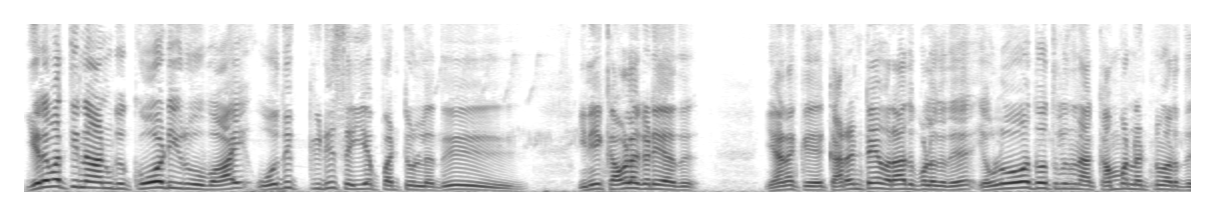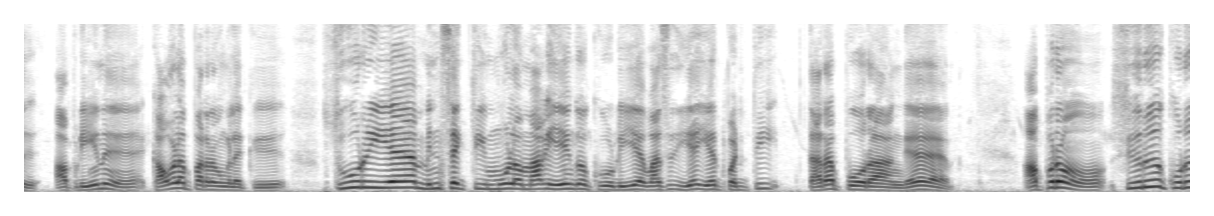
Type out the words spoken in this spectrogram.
இருபத்தி நான்கு கோடி ரூபாய் ஒதுக்கீடு செய்யப்பட்டுள்ளது. இனி கவலை கிடையாது. எனக்கு கரண்ட்டே வராது போலகுது. எவ்வளோ தூரத்துலேருந்து நான் கம்பம் நட்டுன்னு வருது. அப்படின்னு கவலைப்படுறவங்களுக்கு சூரிய மின்சக்தி மூலமாக இயங்கக்கூடிய வசதியை ஏற்படுத்தி தரப்போகிறாங்க அப்புறம் சிறு குறு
